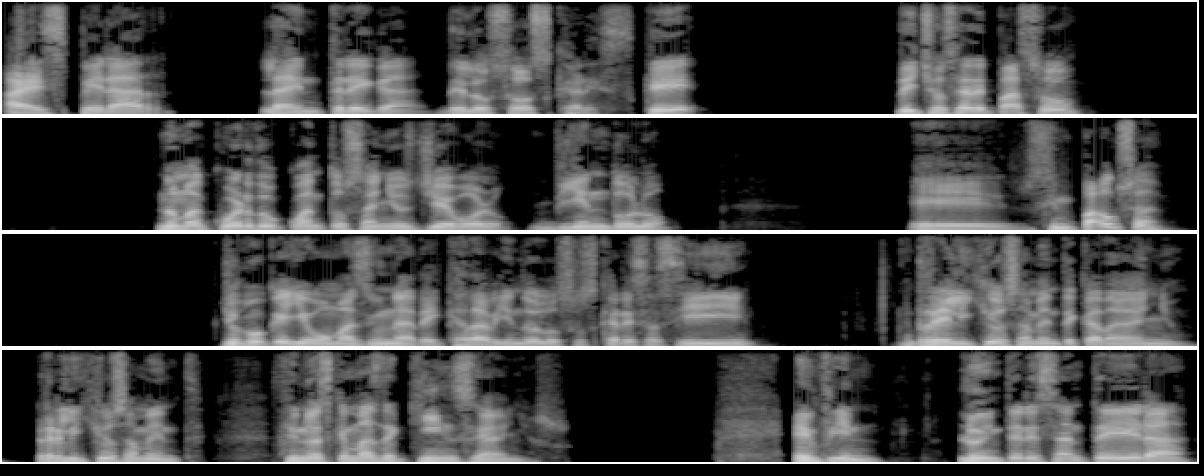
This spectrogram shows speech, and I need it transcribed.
a esperar la entrega de los Óscares, que, dicho sea de paso, no me acuerdo cuántos años llevo viéndolo eh, sin pausa. Yo creo que llevo más de una década viendo los Óscares así religiosamente cada año, religiosamente, si no es que más de 15 años. En fin, lo interesante era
